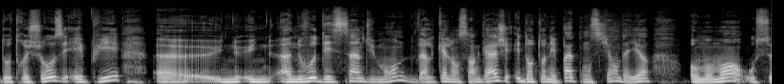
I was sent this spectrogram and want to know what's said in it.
d'autres choses, et puis euh, un nouveau dessin du monde vers lequel on s'engage et dont on n'est pas conscient d'ailleurs au moment où ce,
